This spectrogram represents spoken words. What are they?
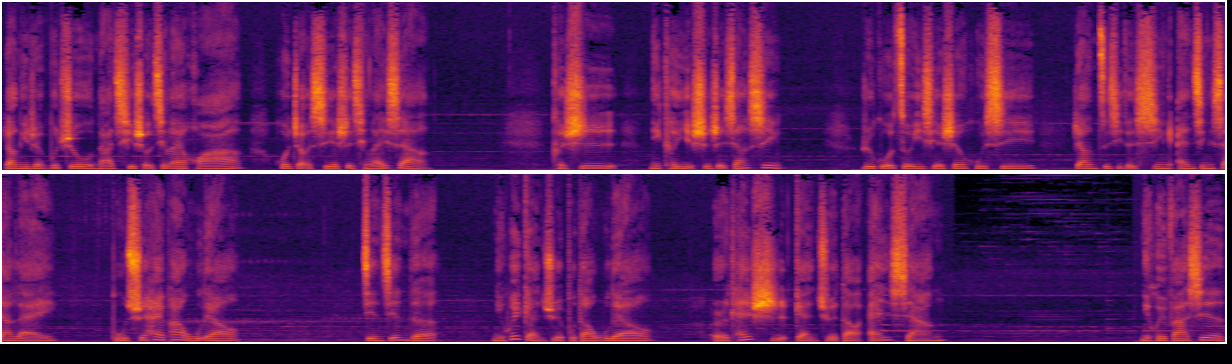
让你忍不住拿起手机来划，或找些事情来想。可是，你可以试着相信，如果做一些深呼吸，让自己的心安静下来，不去害怕无聊，渐渐的。你会感觉不到无聊，而开始感觉到安详。你会发现，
